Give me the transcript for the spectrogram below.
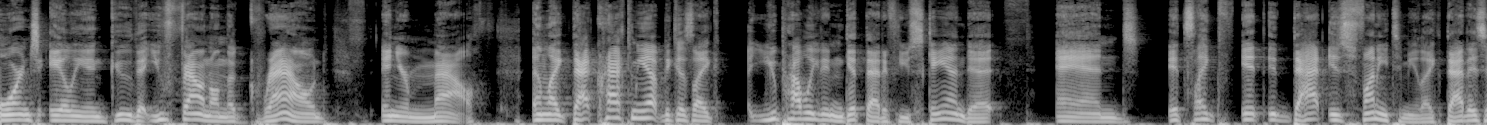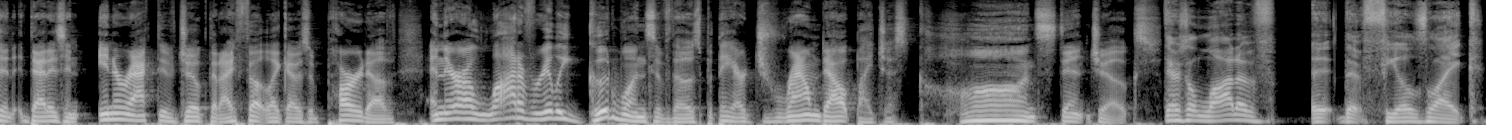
orange alien goo that you found on the ground in your mouth. And like that cracked me up because like you probably didn't get that if you scanned it and it's like it, it that is funny to me. Like that is an that is an interactive joke that I felt like I was a part of. And there are a lot of really good ones of those, but they are drowned out by just constant jokes. there's a lot of that feels like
